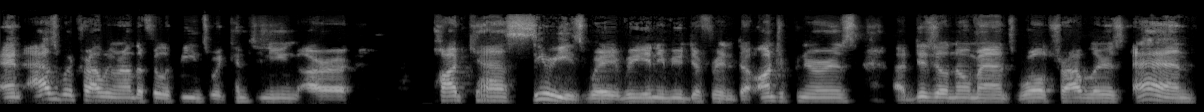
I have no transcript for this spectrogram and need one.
And as we're traveling around the Philippines, we're continuing our podcast series where we interview different uh, entrepreneurs, uh, digital nomads, world travelers, and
